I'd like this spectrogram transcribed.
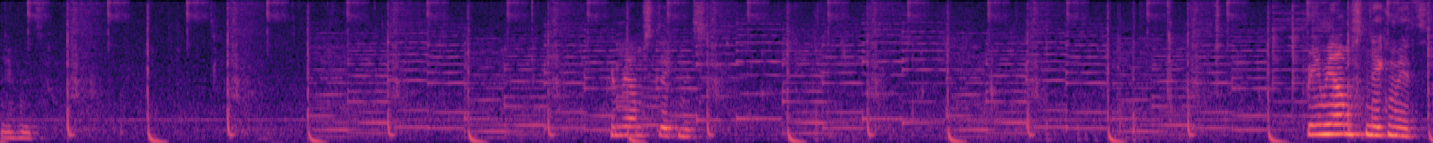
now? This is premium snake meat.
